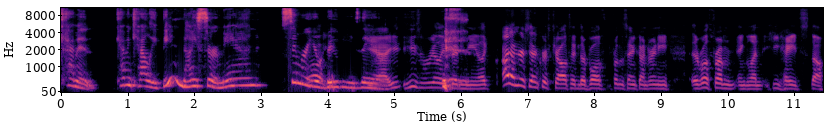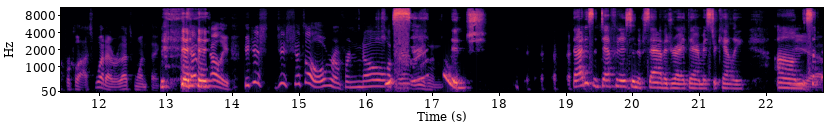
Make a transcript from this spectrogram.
Kevin, Kevin Kelly, be nicer, man. Simmer oh, your he, boobies there. Yeah, he, he's really been mean. Like I understand Chris Charlton; they're both from the same country, and he they're both from England. He hates the upper class. Whatever, that's one thing. Kevin Kelly, he just just shits all over him for no he's apparent savage. reason. that is the definition of savage, right there, Mister Kelly. Um, yeah. Something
